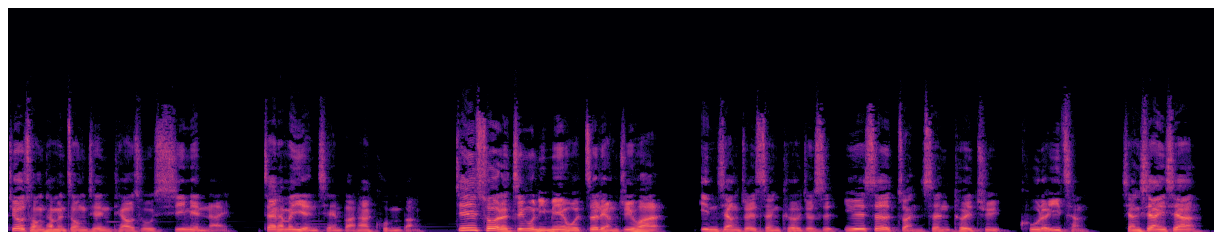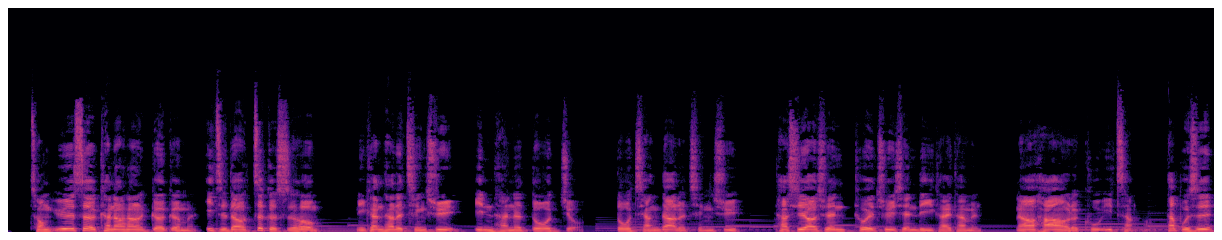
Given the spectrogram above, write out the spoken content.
就从他们中间挑出西缅来，在他们眼前把他捆绑。今天所有的经文里面，我这两句话印象最深刻，就是约瑟转身退去，哭了一场。想象一下，从约瑟看到他的哥哥们，一直到这个时候，你看他的情绪隐含了多久，多强大的情绪，他需要先退去，先离开他们，然后好好的哭一场。他不是。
